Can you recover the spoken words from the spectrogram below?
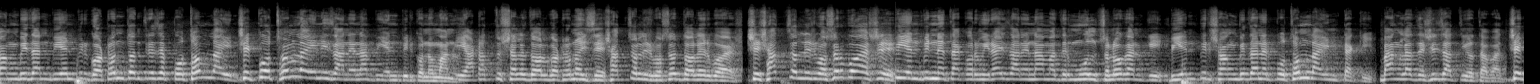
সংবিধান বিএনপির গঠনতন্ত্রে যে প্রথম লাইন। সেই প্রথম লাইনই জানে না বিএনপির কোনো মানুষ। এই আটাত্তর সালে দল গঠন হয়েছে সাতচল্লিশ বছর দলের বয়স। সেই সাতচল্লিশ বছর বয়সে বিএনপির নেতা কর্মীরাই জানে না আমাদের মূল স্লোগান কি বিএনপির সংবিধানের প্রথম লাইনটা কি বাংলাদেশি জাতীয়তাবাদ। সেই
